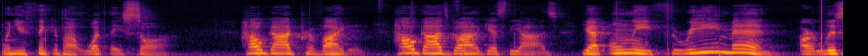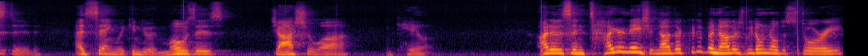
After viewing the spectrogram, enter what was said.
when you think about what they saw, how God provided, how God's gone against the odds. Yet only three men are listed as saying we can do it Moses, Joshua, and Caleb. Out of this entire nation, now there could have been others, we don't know the story,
